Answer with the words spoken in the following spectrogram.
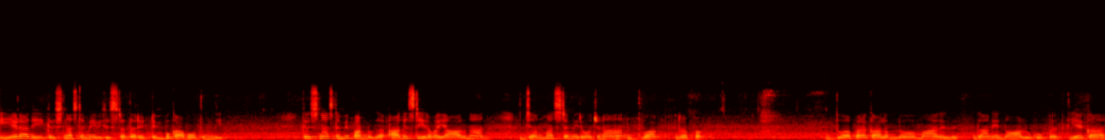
ఈ ఏడాది కృష్ణాష్టమి విశిష్టత రెట్టింపు కాబోతుంది. కృష్ణాష్టమి పండుగ ఆగస్టు ఇరవై ఆరున జన్మాష్టమి రోజున ద్వారప ద్వాపర కాలంలో మారగానే నాలుగు ప్రత్యేక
